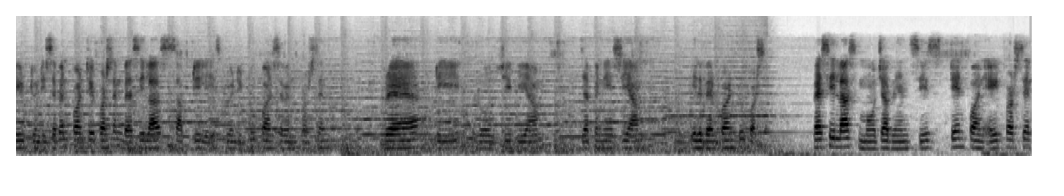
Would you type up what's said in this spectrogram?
27.3%, Bacillus subtilis 22.7%, Bradirogidium japonicum 11.2%, Bacillus mojavensis 10.8%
